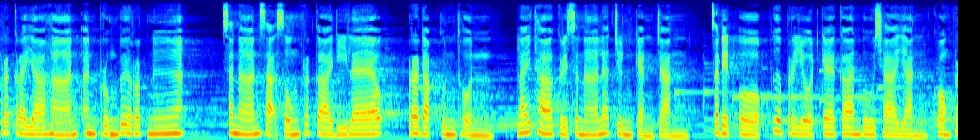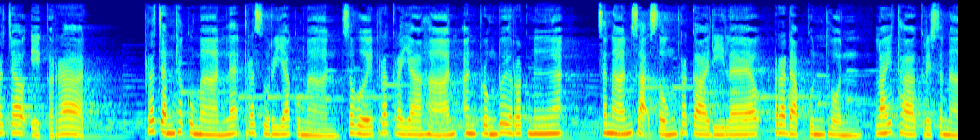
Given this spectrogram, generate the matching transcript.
พระกรยาหารอันปรุงด้วยรสเนื้อ สนานสะสงพระกายดีแล้ว ประดับกุณทนไล้ทากฤษณาและจุนแก่นจันทร์ เสด็จออกเพื่อประโยชน์แก่การบูชายันของพระเจ้าเอกราช ระจันทกุมารและพระสุริยกุมาร เสวยพระกรยาหารอันปรุงด้วยรสเนื้อ สนานสะสงพระกายดีแล้ว ประดับกุณทนไล้ทากฤษณา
